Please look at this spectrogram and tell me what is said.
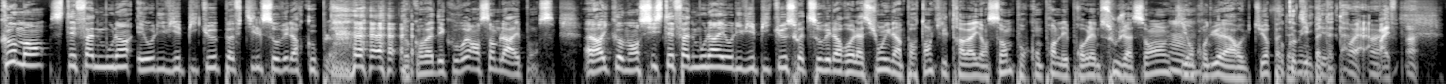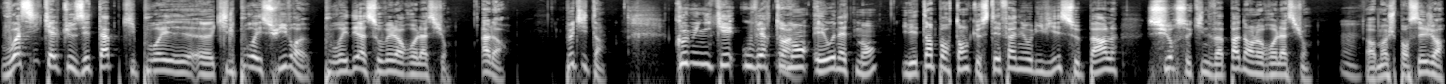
Comment Stéphane Moulin et Olivier Piqueux peuvent-ils sauver leur couple Donc on va découvrir ensemble la réponse. Alors il commence. Si Stéphane Moulin et Olivier Piqueux souhaitent sauver leur relation, il est important qu'ils travaillent ensemble pour comprendre les problèmes sous-jacents qui Mhm. ont conduit à la rupture. Faut Patati communiquer. patata. Ouais, Voilà, ouais, bref. ouais. Voici quelques étapes qui pourraient, euh, qu'ils pourraient suivre pour aider à sauver leur relation. Alors, petit 1. Communiquer ouvertement et honnêtement. Il est important que Stéphane et Olivier se parlent sur ce qui ne va pas dans leur relation. Hmm. Alors moi je pensais genre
